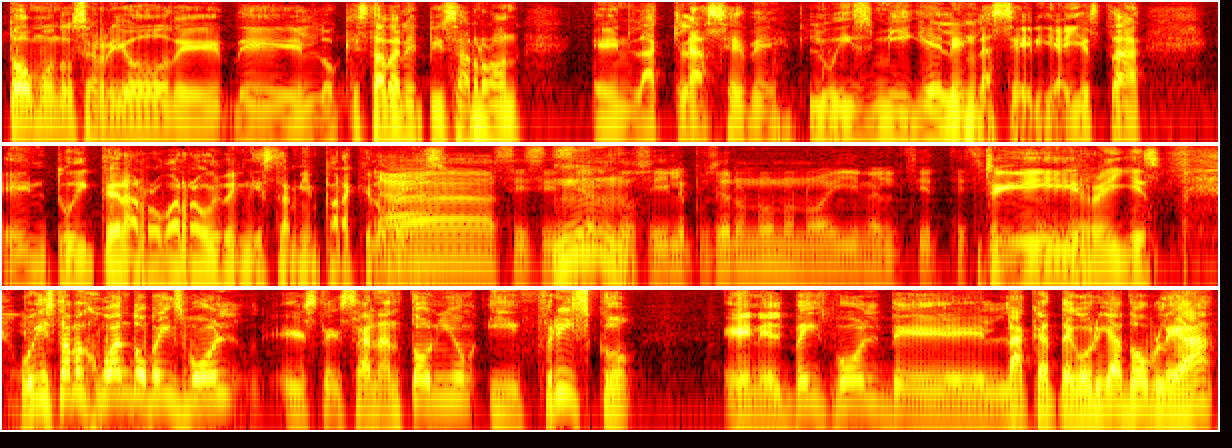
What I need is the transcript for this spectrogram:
todo el mundo se rió de, de lo que estaba en el pizarrón en la clase de Luis Miguel en la serie. Ahí está en Twitter, arroba Raúl Benítez también para que lo veas. Ah, sí, sí, Mm. cierto. Sí, le pusieron uno, ¿no? Ahí en el 7. Sí, Reyes. Hoy estaban jugando béisbol, este, San Antonio y Frisco, en el béisbol de la categoría AA,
